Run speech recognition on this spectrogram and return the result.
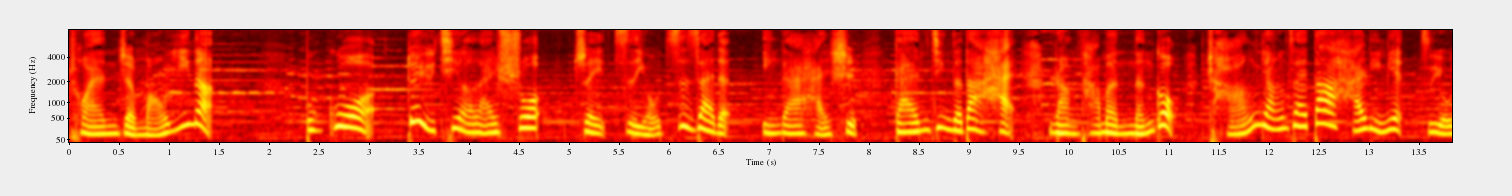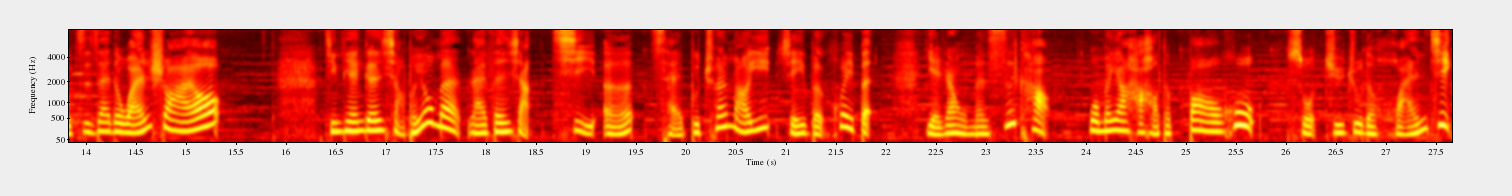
穿着毛衣呢。不过，对于企鹅来说，最自由自在的，应该还是干净的大海，让他们能够徜徉在大海里面，自由自在的玩耍哦。今天跟小朋友们来分享《企鹅才不穿毛衣》这一本绘本，也让我们思考，我们要好好的保护所居住的环境。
